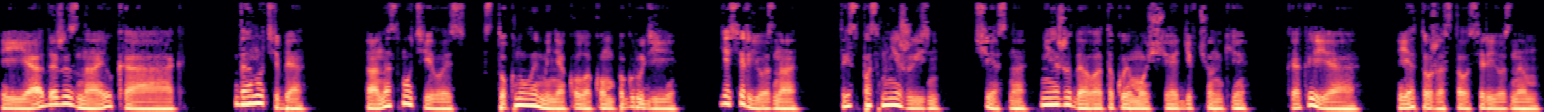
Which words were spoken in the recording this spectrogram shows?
Я даже знаю как. Да ну тебя. Она смутилась, стукнула меня кулаком по груди. Я серьезно. Ты спас мне жизнь. Честно, не ожидала такой мощи от девчонки. Как и я. Я тоже стал серьезным.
